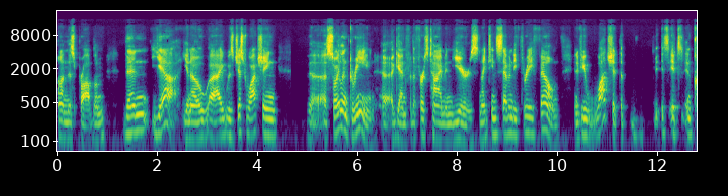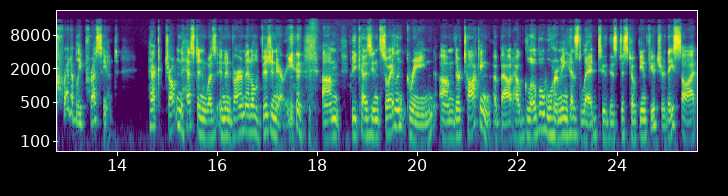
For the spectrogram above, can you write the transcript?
on this problem, then yeah, you know, I was just watching the uh, Soylent Green uh, again for the first time in years, 1973 film, and if you watch it, the it's it's incredibly prescient Heck, Charlton Heston was an environmental visionary um, because in Soylent Green, um, they're talking about how global warming has led to this dystopian future. They saw it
